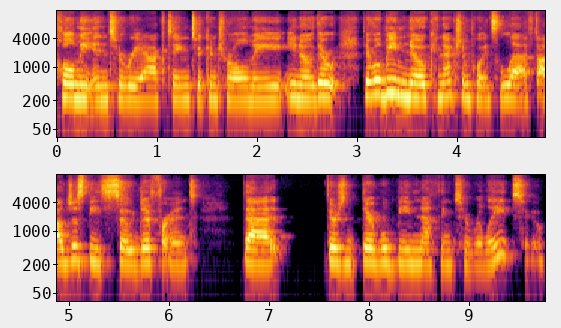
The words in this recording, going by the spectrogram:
pull me into reacting to control me. You know there there will be no connection points left. I'll just be so different that there's there will be nothing to relate to.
